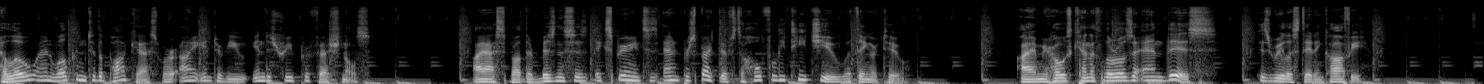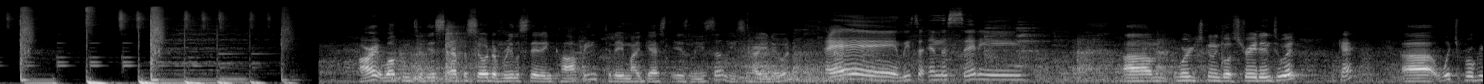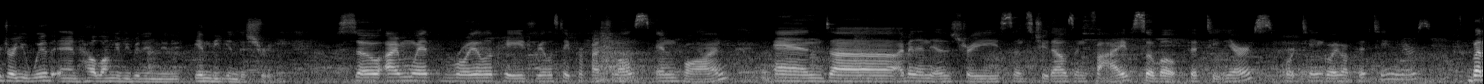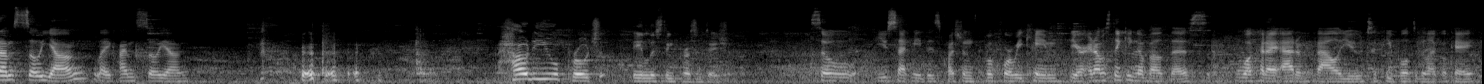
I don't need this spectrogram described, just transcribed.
Hello, and welcome to the podcast where I interview industry professionals. I ask about their businesses, experiences, and perspectives to hopefully teach you a thing or two. I am your host, Kenneth LaRosa, and this is Real Estate and Coffee. All right, welcome to this episode of Real Estate and Coffee. Today, my guest is Lisa. Lisa, how you doing? Hey, Lisa in the city. Um, we're just going to go straight into it. Okay. Uh, which brokerage are you with, and how long have you been in, in the industry? So I'm with Royal LePage Real Estate Professionals in Vaughan, and uh, I've been in the industry since 2005, so about 15 years, 14 going on 15 years. But I'm so young, like I'm so young. How do you approach a listing presentation? So you sent me these questions before we came here, and I was thinking about this. What could I add of value to people to be like, okay,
